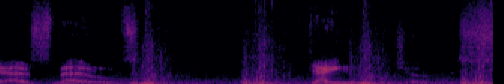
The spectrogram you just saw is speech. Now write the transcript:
Air smells dangerous.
